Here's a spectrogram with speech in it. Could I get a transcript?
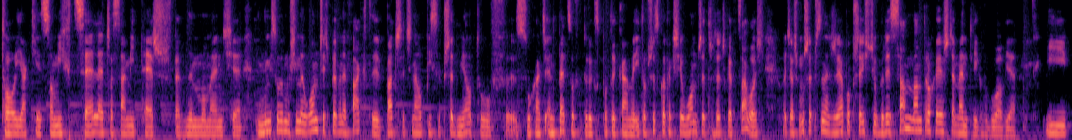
to, jakie są ich cele, czasami też w pewnym momencie. Innymi słowy, musimy łączyć pewne fakty, patrzeć na opisy przedmiotów, słuchać NPC-ów, których spotykamy i to wszystko tak się łączy troszeczkę w całość, chociaż muszę przyznać, że ja po przejściu gry sam mam trochę jeszcze mętlik w głowie i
